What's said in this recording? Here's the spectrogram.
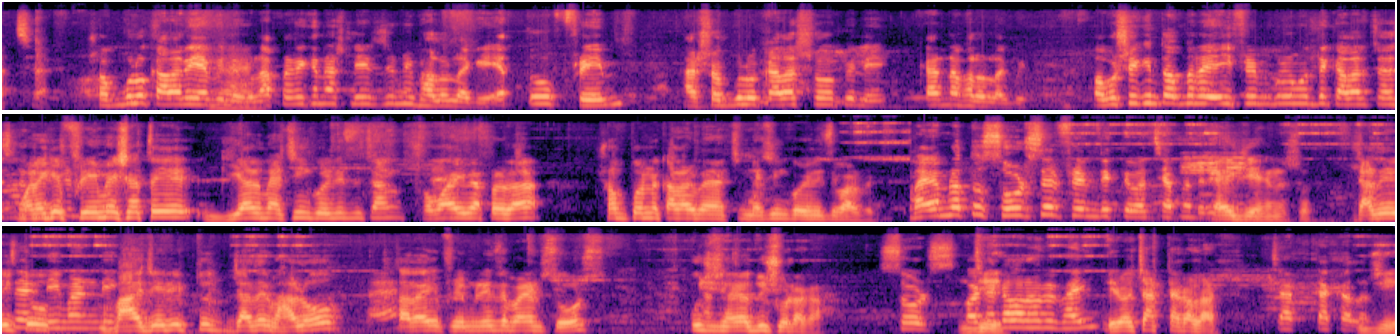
আচ্ছা। সবগুলো কালারই অ্যাভেলেবল হ্যাঁ। আপনার এখানে আসলে এর জন্যই ভালো লাগে। এত ফ্রেম আর সবগুলো কালার সহ পেলে কার না ভালো লাগবে? অবশ্যই কিন্তু আপনারা এই ফ্রেমগুলোর মধ্যে কালার চয়েস অনেকে ফ্রেমের সাথে গিয়ার ম্যাচিং করে নিতে চান? সবাই আপনারা সব ধরনের কালার ম্যাচিং করে নিতে পারবেন। ভাই আমরা তো সোর্সের ফ্রেম দেখতে পাচ্ছি আপনাদের এই যে এখানে যাদের একটু বাজেট একটু যাদের ভালো হ্যাঁ। তারা এই ফ্রেম নিতে পারেন সোর্স পঁচিশ হাজার দুশো টাকা। সোর্স কয়টা কালার হবে ভাই? এটা চারটা কালার চারটা কালার জি।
